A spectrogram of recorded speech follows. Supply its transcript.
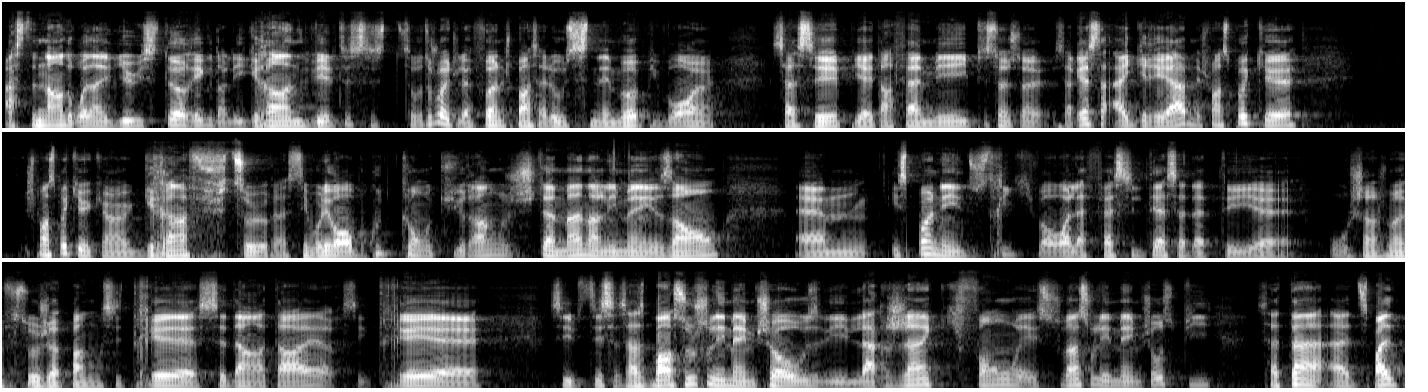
à cet endroit, dans les lieux historiques, dans les grandes villes, ça va toujours être le fun, je pense, aller au cinéma puis voir un s'asseoir puis être en famille. Puis ça reste agréable, mais je pense pas que je pense pas qu'il y a qu'il y a un grand futur à ce niveau-là. Il va y avoir beaucoup de concurrence justement dans les maisons. Euh, et c'est pas une industrie qui va avoir la facilité à s'adapter euh, aux changements futurs, je pense. C'est très sédentaire, c'est très. euh, ça, se base toujours sur les mêmes choses. L'argent qu'ils font est souvent sur les mêmes choses, puis ça tend à, disparaître.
